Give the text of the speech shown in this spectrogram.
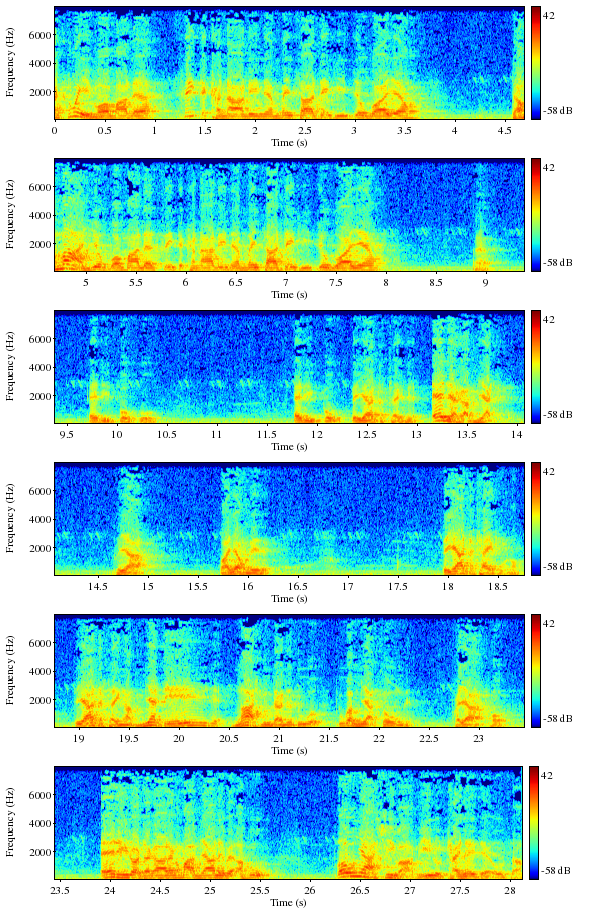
အတွေ့ပေါ်မှာလဲစိတ်တခဏလေးနဲ့မိစ္ဆာဒိဋ္ဌိပြုတ်သွားရင်ဓမ္မရုပ်ပေါ်မှာလည်းစိတ်တခဏလေးနဲ့မိစ္ဆာဒိဋ္ဌိပြုတ်သွားရင်အဲအဲ့ဒီပုဂ္ဂိုလ်အဲ့ဒီပုတ်တရားတစ်ထိုင်နဲ့အဲ့ဒါကမြတ်တယ်ဘုရားဘာကြောင့်လဲတဲ့ တရားတစ်ထိုင်ပေါ့နော်တရားတစ်ထိုင်ကမြတ်တယ်တဲ့ငါလှူတာတဲ့ तू तू ကမြတ်ဆုံးတဲ့ဘုရားဟောအဲ့ဒီတော့တရားဓမ္မအများလည်းပဲအခုသုံးညရှိပါပြီလို့ထိုင်လိုက်တဲ့ဥစ္စာ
